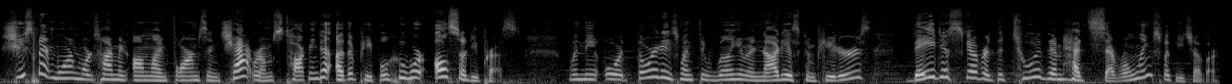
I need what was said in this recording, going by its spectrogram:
she spent more and more time in online forums and chat rooms talking to other people who were also depressed. When the authorities went through William and Nadia's computers, they discovered the two of them had several links with each other.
